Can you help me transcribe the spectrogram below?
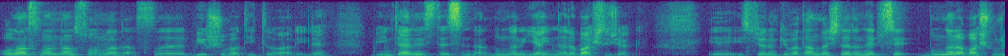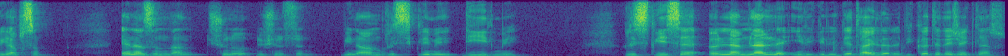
O lansmandan sonra da e, 1 Şubat itibariyle internet sitesinden bunların yayınları başlayacak. E, istiyorum ki vatandaşların hepsi bunlara başvuru yapsın. En azından şunu düşünsün. Binam riskli mi değil mi? Riskli ise önlemlerle ilgili detaylara dikkat edecekler.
